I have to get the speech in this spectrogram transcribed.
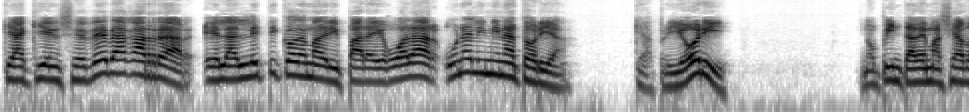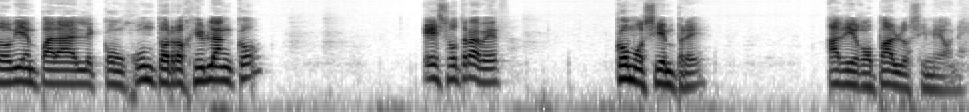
que a quien se debe agarrar el Atlético de Madrid para igualar una eliminatoria que a priori no pinta demasiado bien para el conjunto rojiblanco, es otra vez, como siempre, a Diego Pablo Simeone.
